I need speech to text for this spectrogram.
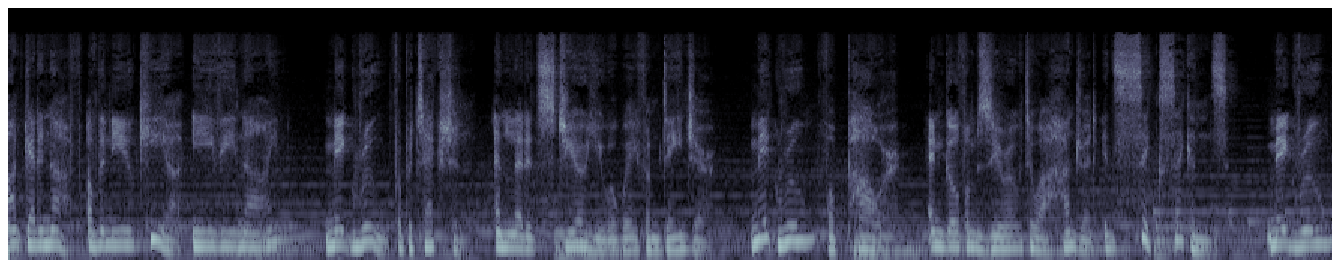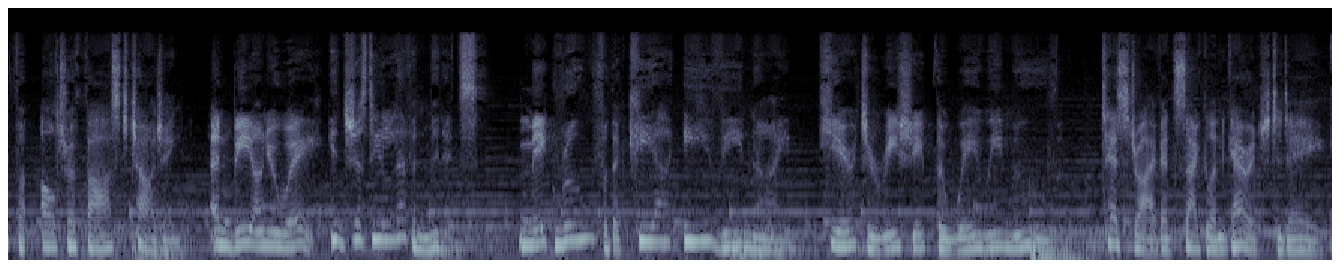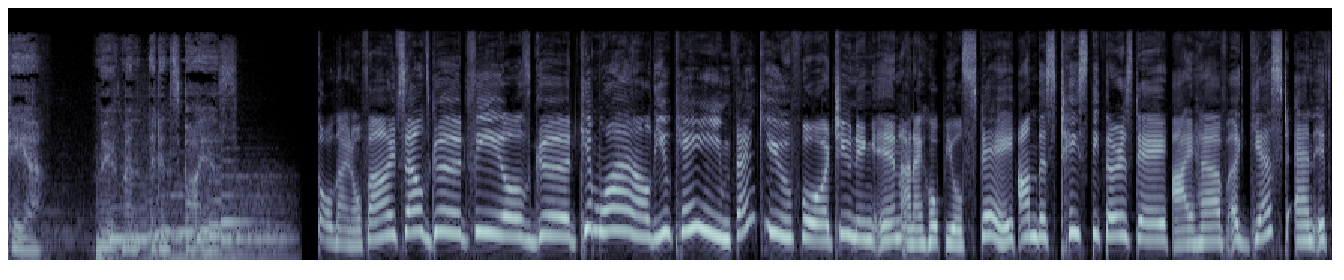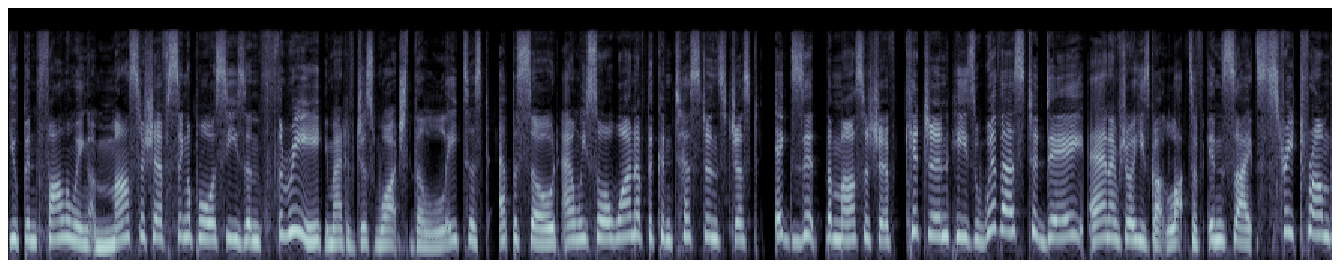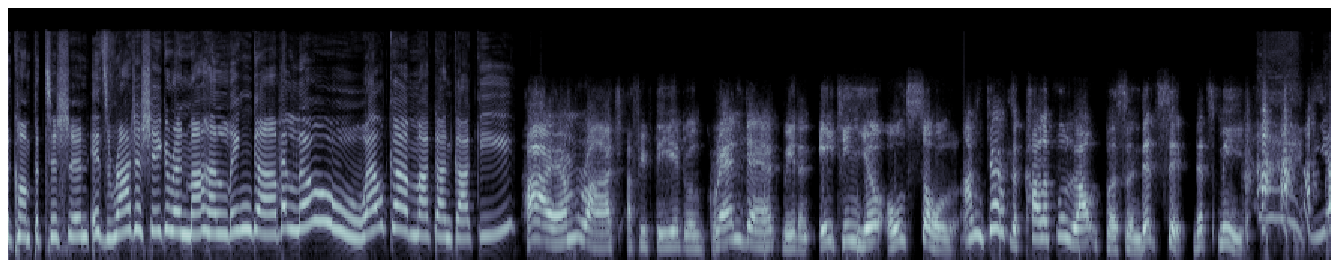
can't get enough of the new Kia EV9? Make room for protection and let it steer you away from danger. Make room for power and go from zero to 100 in six seconds. Make room for ultra fast charging and be on your way in just 11 minutes. Make room for the Kia EV9, here to reshape the way we move. Test drive at Cycle and Carriage today. Kia, movement that inspires. Gold 905 sounds good, feels good. Kim Wilde, you came. Thank you for tuning in, and I hope you'll stay. On this Tasty Thursday, I have a guest, and if you've been following MasterChef Singapore Season 3, you might have just watched the latest episode, and we saw one of the contestants just exit the MasterChef kitchen. He's with us today, and I'm sure he's got lots of insights straight from the competition. It's Rajasekaran Mahalingam. Hello, welcome, Makan Kaki. Hi, I'm Raj, a 58 year old granddad with an 18 year old soul. I'm just a colorful, loud person. That's it. That's me. yeah,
